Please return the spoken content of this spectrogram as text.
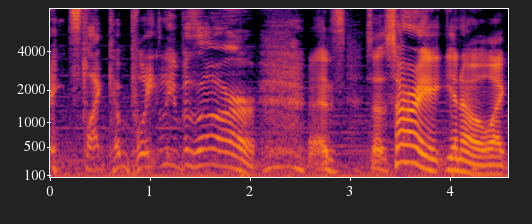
It's like completely bizarre. It's, so sorry, you know, like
